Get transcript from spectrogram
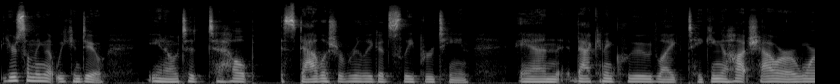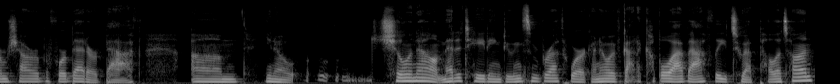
here's something that we can do, you know, to, to help establish a really good sleep routine. And that can include like taking a hot shower or warm shower before bed or bath um, you know, chilling out, meditating, doing some breath work. I know I've got a couple of athletes who have Peloton,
